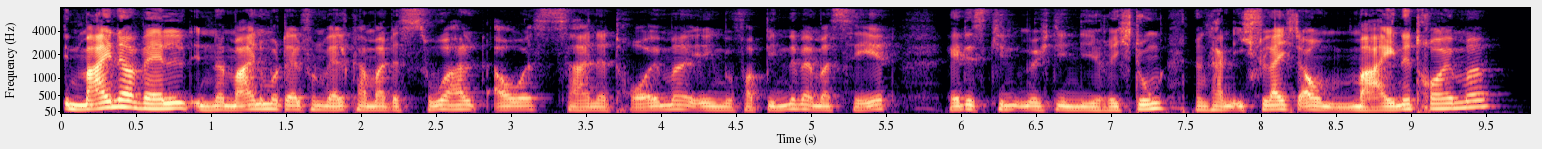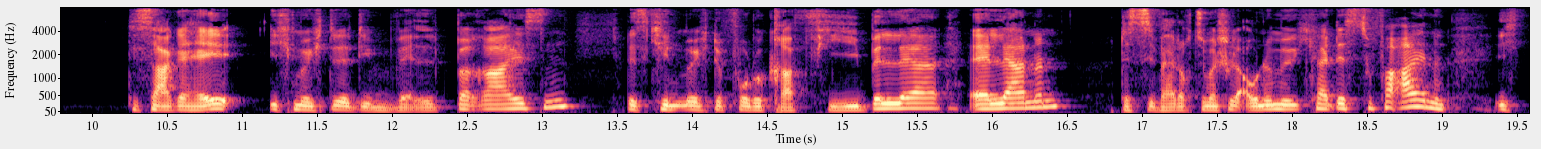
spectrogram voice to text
in meiner Welt, in meinem Modell von Welt kann man das so halt aus seine Träume irgendwo verbinden, wenn man sieht, hey, das Kind möchte in die Richtung, dann kann ich vielleicht auch meine Träume, die sage, hey, ich möchte die Welt bereisen, das Kind möchte Fotografie äh, lernen, das wäre doch zum Beispiel auch eine Möglichkeit, das zu vereinen. Ich,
